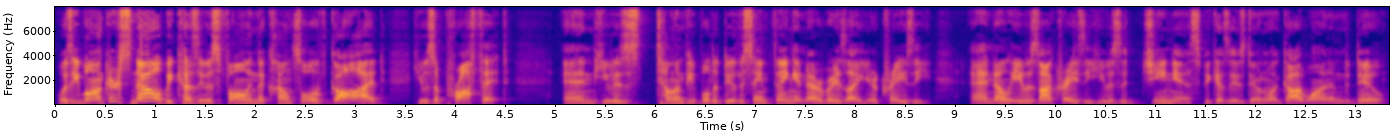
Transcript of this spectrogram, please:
Was he bonkers? No, because he was following the counsel of God. He was a prophet and he was telling people to do the same thing, and everybody's like, You're crazy. And no, he was not crazy. He was a genius because he was doing what God wanted him to do.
